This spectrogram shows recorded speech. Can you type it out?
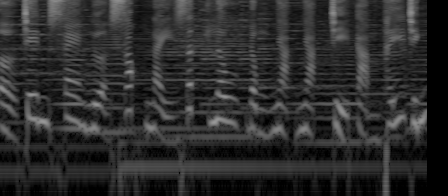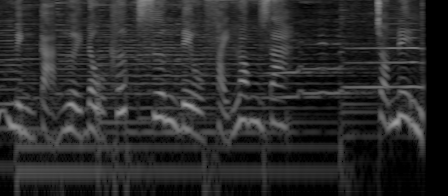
Ở trên xe ngựa sóc này rất lâu Đồng nhạc nhạc chỉ cảm thấy chính mình cả người đầu khớp xương đều phải long ra. Cho nên,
